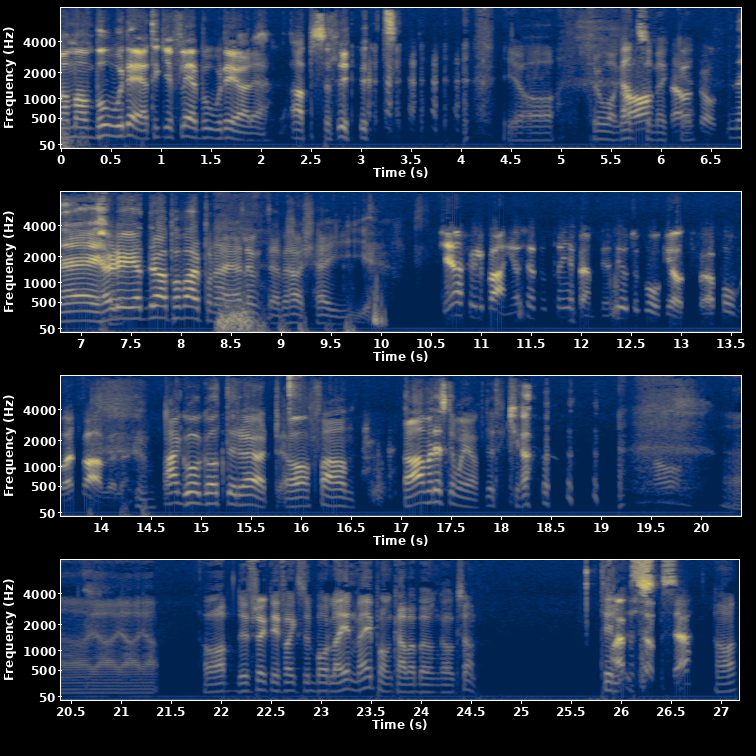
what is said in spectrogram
Man, man borde, jag tycker fler borde göra det. Absolut. ja. Fråga inte Ja, så mycket. Nej, hörru, jag drar på varv på den här. Jag är lugnt där. Vi hörs. Hej. Tjena Filibang, jag sätter 350. Det ser ut att gå gött. Får jag prova ett varv eller? Han går gott i rört. Ja, fan. Ja, men det ska man göra. Det tycker jag. Ja. Ja, ja, ja, ja. Ja, du försökte ju faktiskt bolla in mig på en kawabunga också. Till, Har jag försökt det? ja,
